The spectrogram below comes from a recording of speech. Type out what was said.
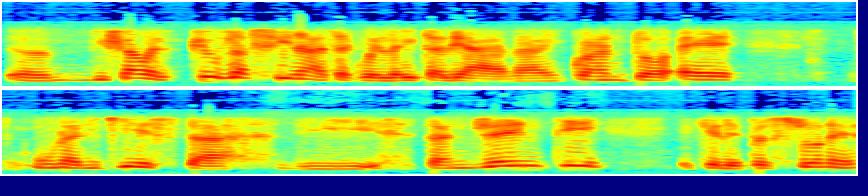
eh, diciamo è più raffinata quella italiana, in quanto è una richiesta di tangenti che le persone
